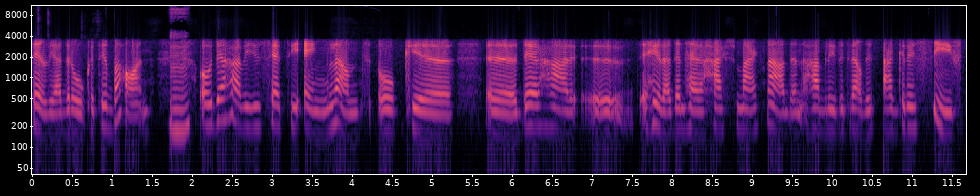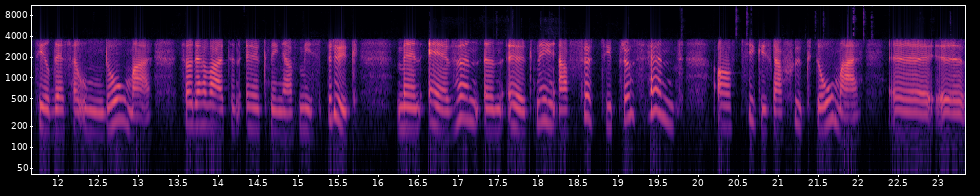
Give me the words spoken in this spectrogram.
sälja droger till barn. Mm. Och det har vi ju sett i England och uh, uh, där har uh, hela den här hashmarknaden har blivit väldigt aggressiv till dessa ungdomar. Så det har varit en ökning av missbruk men även en ökning av 40 procent av psykiska sjukdomar eh, eh,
